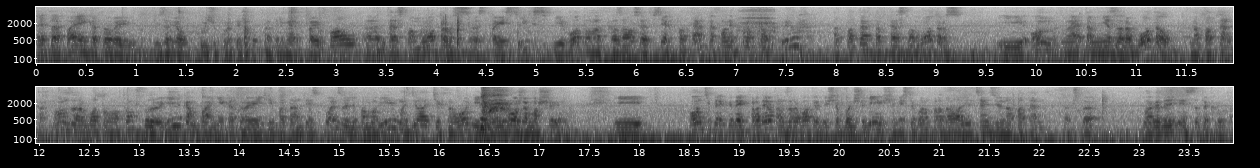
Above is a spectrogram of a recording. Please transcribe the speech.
Это парень, который изобрел кучу крутых штук, например, PayPal, э, Tesla Motors, э, SpaceX. И вот он отказался от всех патентов, он их просто открыл. От патентов Tesla Motors и он на этом не заработал, на патентах, но он заработал на том, что другие компании, которые эти патенты использовали, помогли ему сделать технологии для его же машин. И он теперь, когда их продает, он зарабатывает еще больше денег, чем если бы он продавал лицензию на патент. Так что благодарительность это круто.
